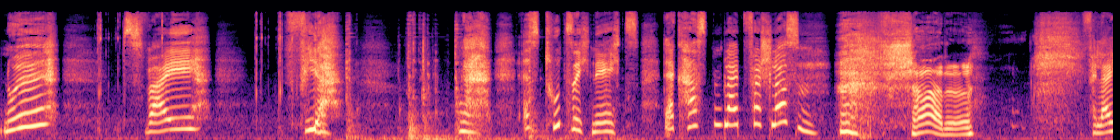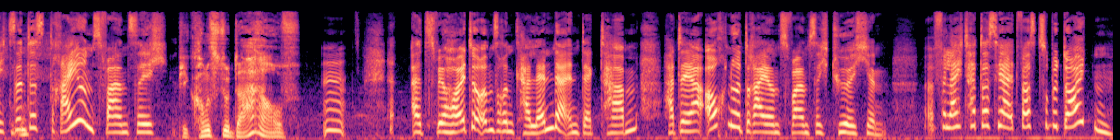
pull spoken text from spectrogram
Null, zwei, vier. Es tut sich nichts. Der Kasten bleibt verschlossen. Schade. Vielleicht sind es 23. Wie kommst du darauf? Als wir heute unseren Kalender entdeckt haben, hatte er auch nur 23 Türchen. Vielleicht hat das ja etwas zu bedeuten.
